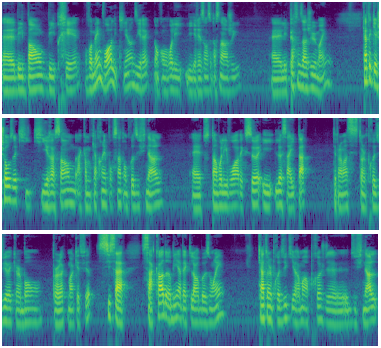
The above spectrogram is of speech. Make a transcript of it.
euh, des banques, des prêts. On va même voir les clients directs. Donc on va voir les, les résidences de personnes âgées, euh, les personnes âgées eux-mêmes. Quand tu as quelque chose qui, ressemble à comme 80% ton produit final, euh, tu t'en les voir avec ça et là, ça épate dépendamment si c'est un produit avec un bon product market fit. Si ça, ça cadre bien avec leurs besoins, quand tu as un produit qui est vraiment proche du final,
